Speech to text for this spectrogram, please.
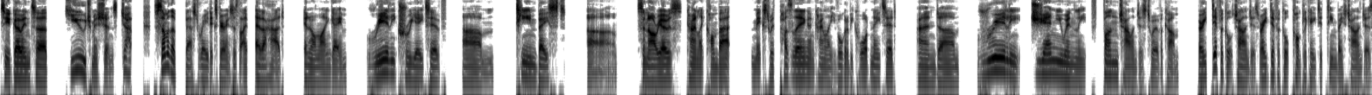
So you go into huge missions, just some of the best raid experiences that I've ever had in an online game. Really creative, um, team-based, uh, scenarios, kind of like combat mixed with puzzling and kind of like you've all got to be coordinated and, um, really genuinely fun challenges to overcome. Very difficult challenges, very difficult, complicated team-based challenges,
